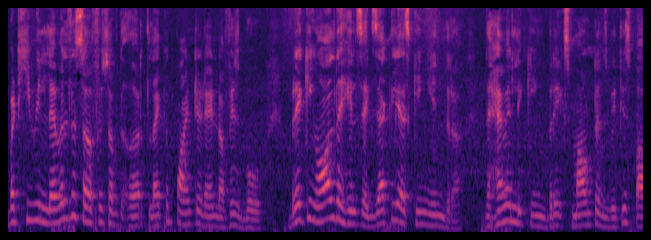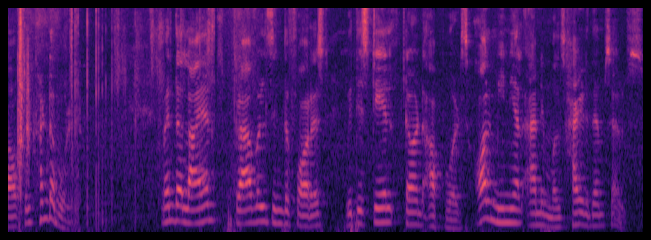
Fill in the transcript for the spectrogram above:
but he will level the surface of the earth like a pointed end of his bow, breaking all the hills exactly as King Indra, the heavenly king, breaks mountains with his powerful thunderbolt. When the lion travels in the forest with his tail turned upwards, all menial animals hide themselves.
